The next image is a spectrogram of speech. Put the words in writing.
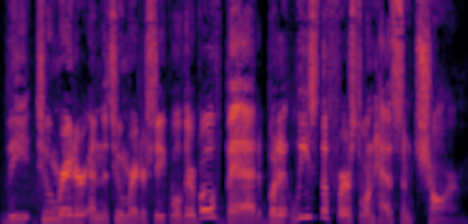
The Tomb Raider and the Tomb Raider sequel, they're both bad, but at least the first one has some charm.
